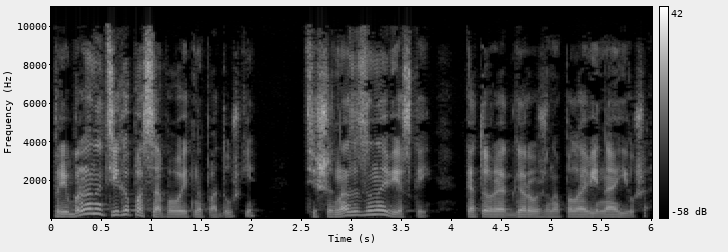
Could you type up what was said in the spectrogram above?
Прибрана тихо посапывает на подушке. Тишина за занавеской, которой отгорожена половина Аюша.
